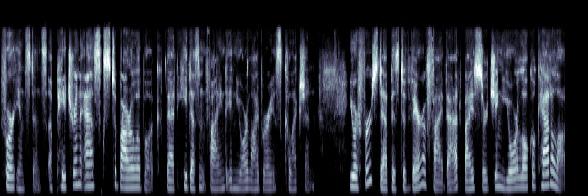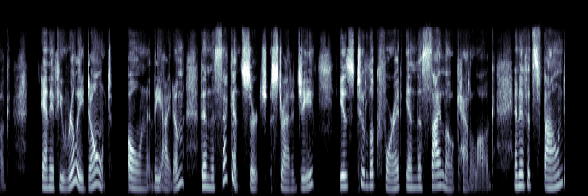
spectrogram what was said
For instance, a patron asks to borrow a book that he doesn't find in your library's collection. Your first step is to verify that by searching your local catalog. And if you really don't own the item, then the second search strategy is to look for it in the Silo catalog. And if it's found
